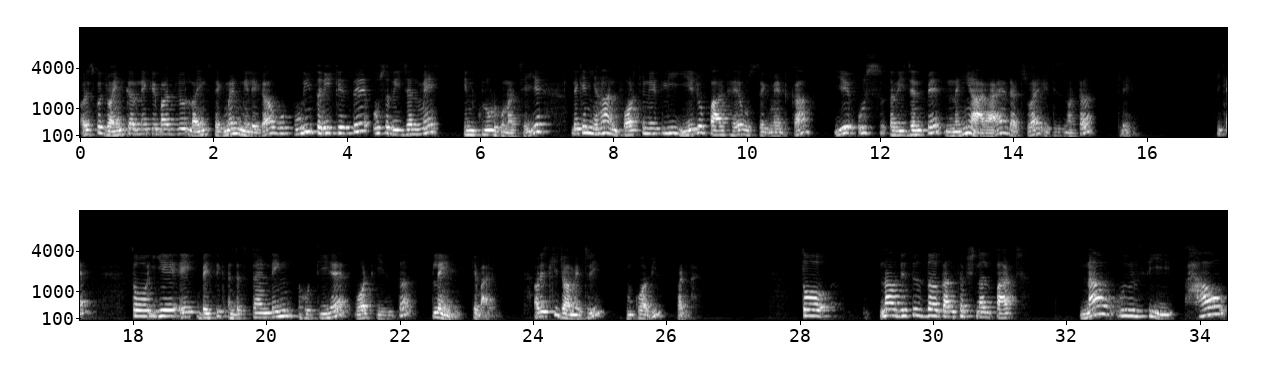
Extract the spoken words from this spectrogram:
और इसको ज्वाइन करने के बाद जो लाइन सेगमेंट मिलेगा, वो पूरी तरीके से उस रीजन में इंक्लूड होना चाहिए। लेकिन यहाँ अनफॉर्चुनेटली ये जो पार्ट है उस सेगमेंट का, ये उस रीजन पे नहीं आ रहा है। That's why it is not a plane ठीक है? तो ये एक बेसिक अंडरस्टैंडिंग होती है व्हाट इज़ द प्लेन के बारे में। और इसकी ज्योमेट्री हमको अभी पढ़ना है। तो now this is the conceptional part now we will see how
